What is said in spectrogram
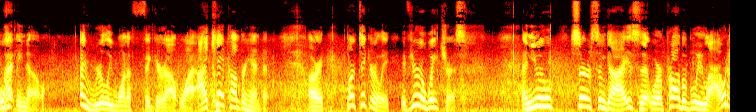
let me know. I really want to figure out why. I can't comprehend it. All right. Particularly if you're a waitress and you served some guys that were probably loud.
